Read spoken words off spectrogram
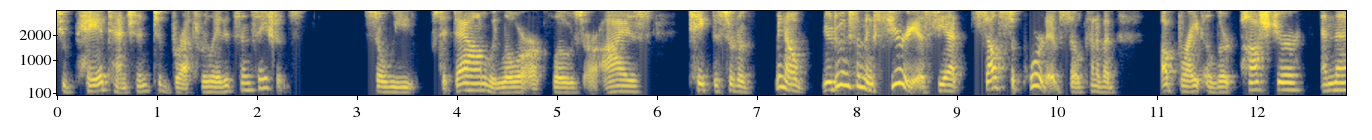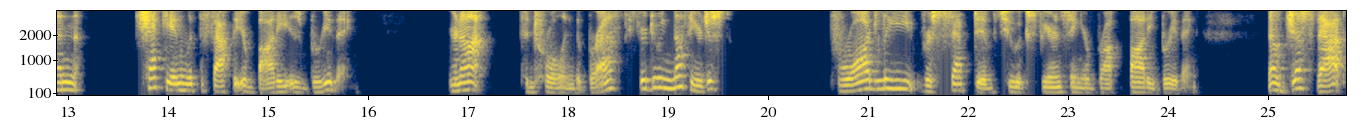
to pay attention to breath related sensations. So we sit down, we lower our clothes, our eyes, take this sort of, you know, you're doing something serious yet self supportive. So kind of an upright, alert posture, and then check in with the fact that your body is breathing. You're not controlling the breath, you're doing nothing. You're just broadly receptive to experiencing your body breathing. Now, just that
